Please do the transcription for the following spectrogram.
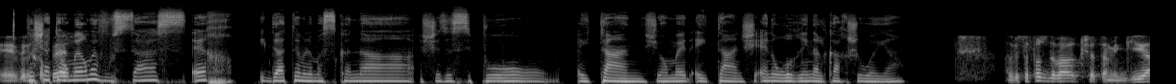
אה, ולחפש. וכשאתה אומר מבוסס, איך הגעתם למסקנה שזה סיפור איתן, שעומד איתן, שאין עוררין על כך שהוא היה? אז בסופו של דבר, כשאתה מגיע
